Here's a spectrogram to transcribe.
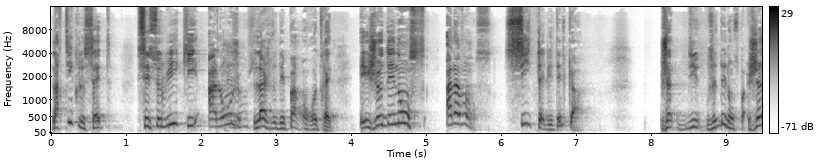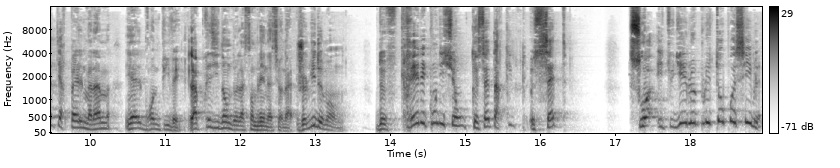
L'article 7, c'est celui qui allonge l'âge de départ en retraite. Et je dénonce à l'avance, si tel était le cas. Je, ne dénonce pas, j'interpelle Mme Yael Braun-Pivet, la présidente de l'Assemblée nationale. Je lui demande de créer les conditions que cet article 7 soit étudié le plus tôt possible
